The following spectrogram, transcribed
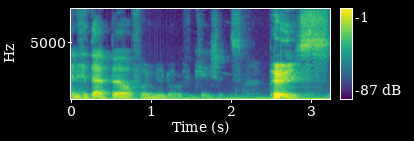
and hit that bell for new notifications. Peace.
